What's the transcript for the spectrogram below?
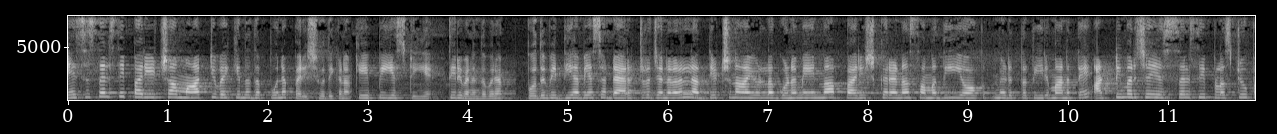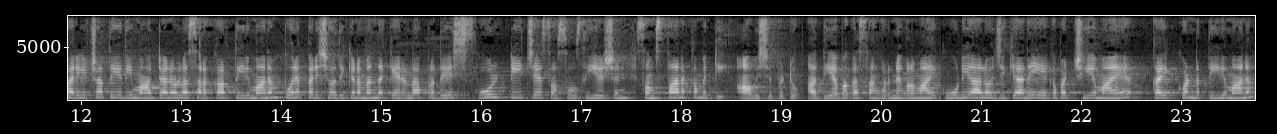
എസ് എസ് എൽ സി പരീക്ഷ മാറ്റിവെക്കുന്നത് പുനഃപരിശോധിക്കണം. K P S T A. Thiruvananthapuram. പൊതുവിദ്യാഭ്യാസ ഡയറക്ടർ ജനറൽ അധ്യക്ഷനായുള്ള ഗുണമേന്മ പരിഷ്കരണ സമിതി യോഗം എടുത്ത യോഗമെടുത്ത തീരുമാനത്തെ അട്ടിമറിച്ച S L C plus two പരീക്ഷാ തീയതി മാറ്റാനുള്ള സർക്കാർ തീരുമാനം പുനഃപരിശോധിക്കണമെന്ന് Kerala Pradesh school teachers association സംസ്ഥാന കമ്മിറ്റി ആവശ്യപ്പെട്ടു. അധ്യാപക സംഘടനകളുമായി കൂടിയാലോചിക്കാതെ ഏകപക്ഷീയമായ കൈക്കൊണ്ട തീരുമാനം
